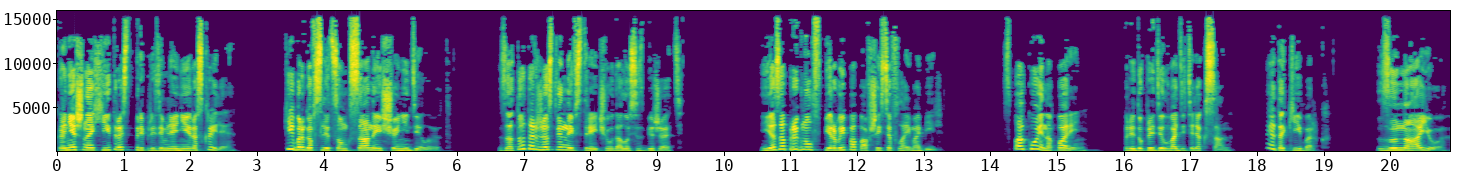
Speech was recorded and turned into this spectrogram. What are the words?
Конечно, хитрость при приземлении раскрыли. Киборгов с лицом Ксана еще не делают. Зато торжественной встречи удалось избежать. Я запрыгнул в первый попавшийся флаймобиль. «Спокойно, парень», — предупредил водитель Оксан. «Это киборг». «Знаю»,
